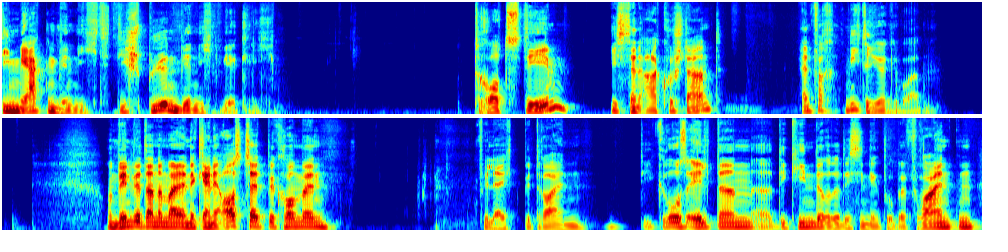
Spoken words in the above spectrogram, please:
die merken wir nicht, die spüren wir nicht wirklich. Trotzdem ist dein Akkustand einfach niedriger geworden. Und wenn wir dann einmal eine kleine Auszeit bekommen, vielleicht betreuen die Großeltern äh, die Kinder oder die sind irgendwo bei Freunden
